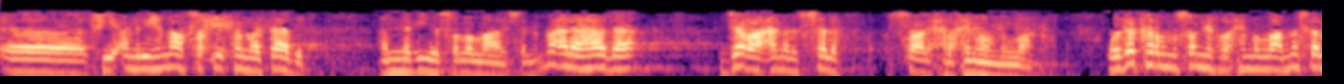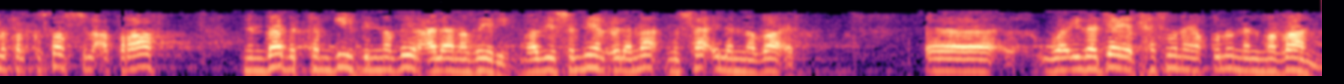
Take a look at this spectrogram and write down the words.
آه، في أمرهما صحيح وثابت النبي صلى الله عليه وسلم. وعلى هذا جرى عمل السلف الصالح رحمهم الله. وذكر المصنف رحمه الله مسألة القصاص في الأطراف من باب التنبيه بالنظير على نظيره. وهذه يسميها العلماء مسائل النظائر. وإذا جاء يبحثون يقولون المظان.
